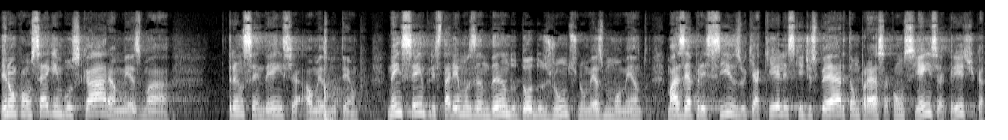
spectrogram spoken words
e não conseguem buscar a mesma transcendência ao mesmo tempo. Nem sempre estaremos andando todos juntos no mesmo momento, mas é preciso que aqueles que despertam para essa consciência crítica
